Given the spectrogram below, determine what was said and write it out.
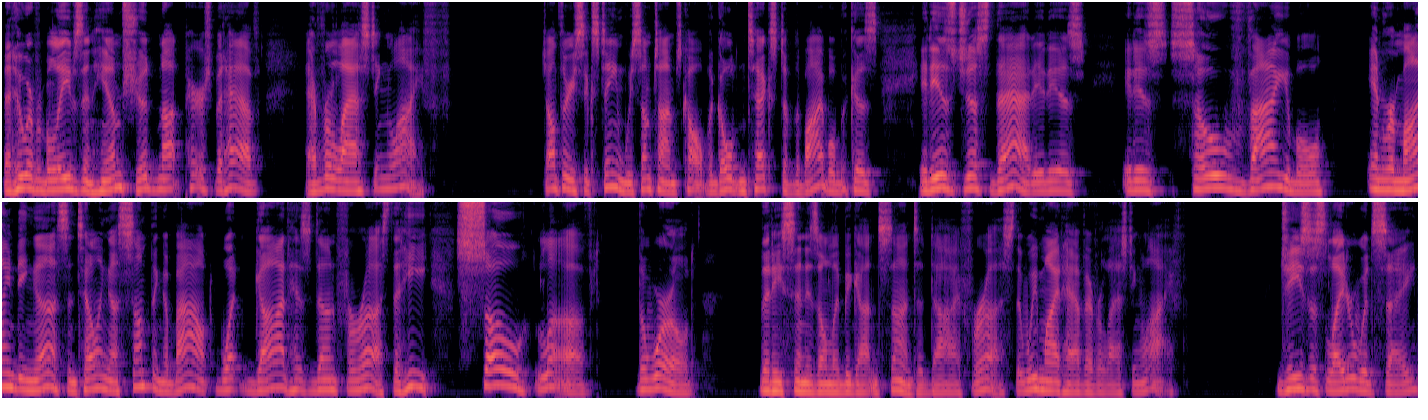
that whoever believes in him should not perish but have everlasting life. John 3:16 we sometimes call the golden text of the Bible because it is just that. It is it is so valuable in reminding us and telling us something about what God has done for us, that He so loved the world that He sent His only begotten Son to die for us, that we might have everlasting life. Jesus later would say,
